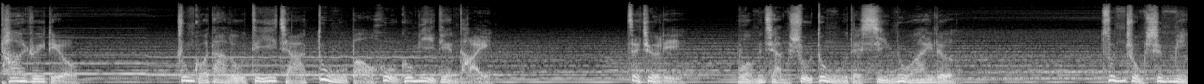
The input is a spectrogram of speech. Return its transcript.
他 Radio，中国大陆第一家动物保护公益电台。在这里，我们讲述动物的喜怒哀乐，尊重生命，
